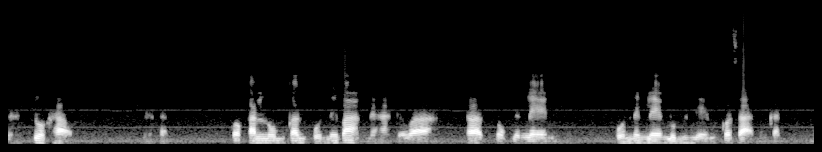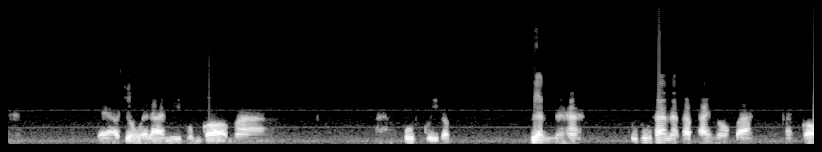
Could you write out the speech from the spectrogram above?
นะชั่วคราวนะครับ ก็กันลมกันฝนได้บ้างนะฮะแต่ว่าถ้าตกแรงๆฝนแรงๆลมแรงๆก็สาดเหมือนกันนะแต่เอาช่วงเวลานี้ผมก็มาอ่าพูดคุยกับเพื่อนนะฮะทุกๆท่านนะครับภายนอกบ้านนะครับก็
